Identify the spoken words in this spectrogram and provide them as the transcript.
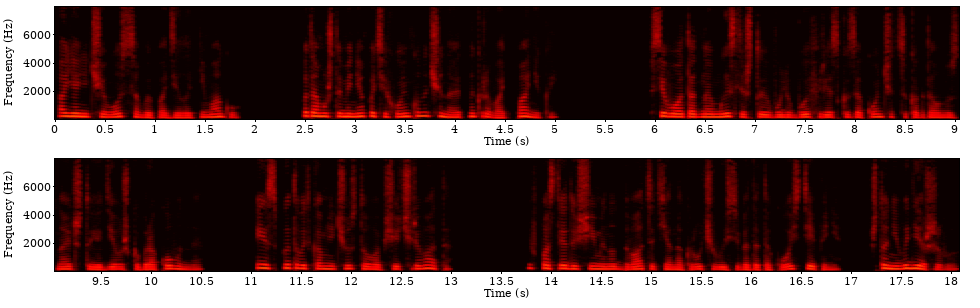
а я ничего с собой поделать не могу потому что меня потихоньку начинает накрывать паникой. Всего от одной мысли, что его любовь резко закончится, когда он узнает, что я девушка бракованная, и испытывать ко мне чувства вообще чревато. И в последующие минут двадцать я накручиваю себя до такой степени, что не выдерживаю.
